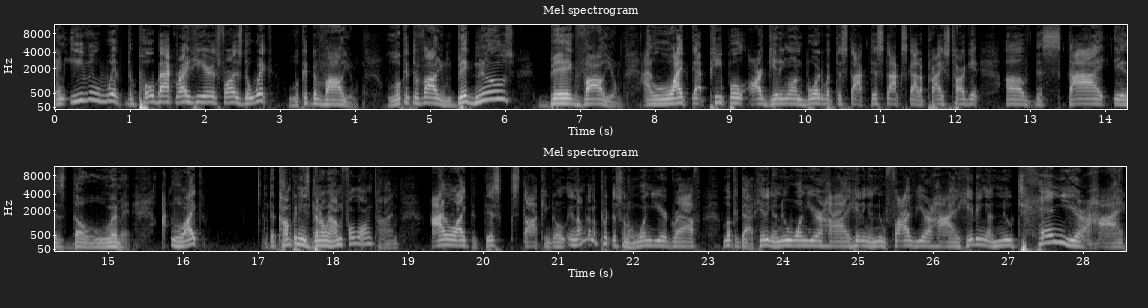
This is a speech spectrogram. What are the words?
And even with the pullback right here, as far as the wick, look at the volume. Look at the volume. Big news big volume. I like that people are getting on board with the stock. This stock's got a price target of the sky is the limit. Like the company's been around for a long time. I like that this stock can go, and I'm going to put this on a one year graph. Look at that, hitting a new one year high, hitting a new five year high, hitting a new 10 year high.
